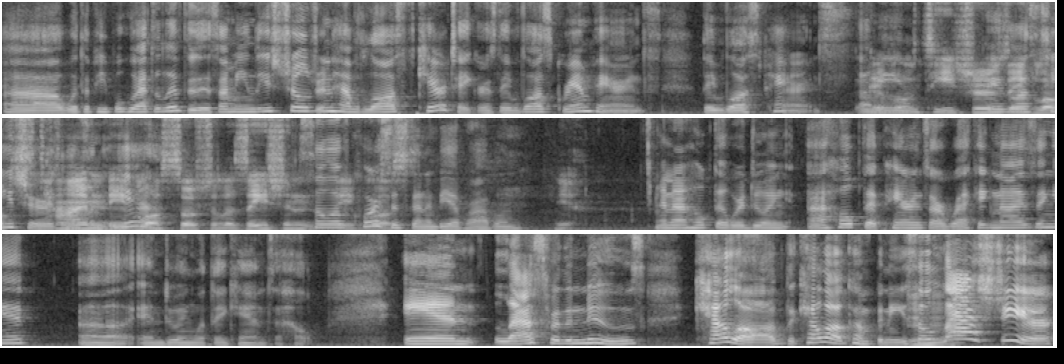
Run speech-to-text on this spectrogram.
Uh, with the people who had to live through this. I mean, these children have lost caretakers. They've lost grandparents. They've lost parents. I They've mean, lost teachers. they've They've, lost teachers. time. They've Yeah. lost socialization. so of course lost, it's going to be a problem. Yeah. And I hope that we're doing, I hope that parents are recognizing it uh, and doing what they can to help. And last for the news, Kellogg, the Kellogg company. So last year,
